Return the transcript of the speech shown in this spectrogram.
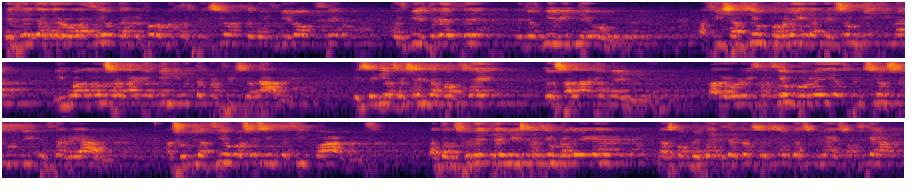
defende a derogación das reformas das pensións de 2011 2013 e 2021. A fixación por lei da pensión mínima igual a un salario mínimo interprofesional, que sería o 60% do salario medio. A revalorización por lei das pensións segundo IPC real, a subidación aos 65 anos, a transferencia da Administración Galega das competencias da Sesión da Seguridade Social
